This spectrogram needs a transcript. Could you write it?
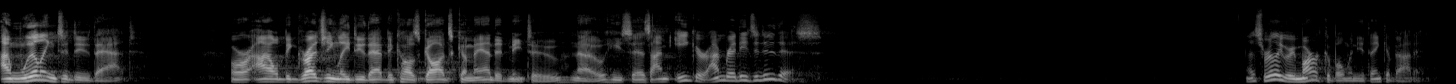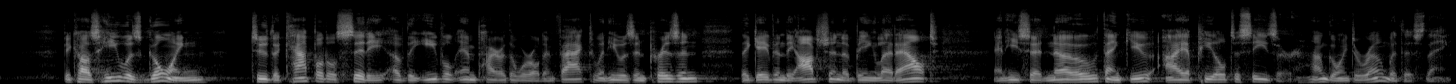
I'm willing to do that, or I'll begrudgingly do that because God's commanded me to. No, he says, I'm eager, I'm ready to do this. That's really remarkable when you think about it because he was going to the capital city of the evil empire of the world. In fact, when he was in prison, they gave him the option of being let out, and he said, No, thank you. I appeal to Caesar. I'm going to Rome with this thing.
